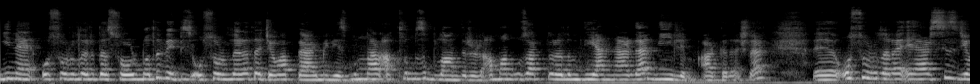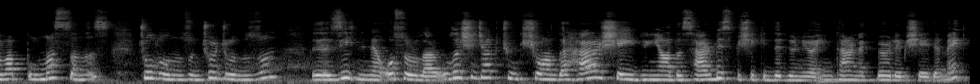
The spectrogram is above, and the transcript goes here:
yine o soruları da sormalı ve biz o sorulara da cevap vermeliyiz. Bunlar aklımızı bulandırır aman uzak duralım diyenlerden değilim arkadaşlar. E, o sorulara eğer siz cevap bulmazsanız çoluğunuzun çocuğunuzun e, zihnine o sorular ulaşacak. Çünkü şu anda her şey dünyada serbest bir şekilde dönüyor. İnternet böyle bir şey demek.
